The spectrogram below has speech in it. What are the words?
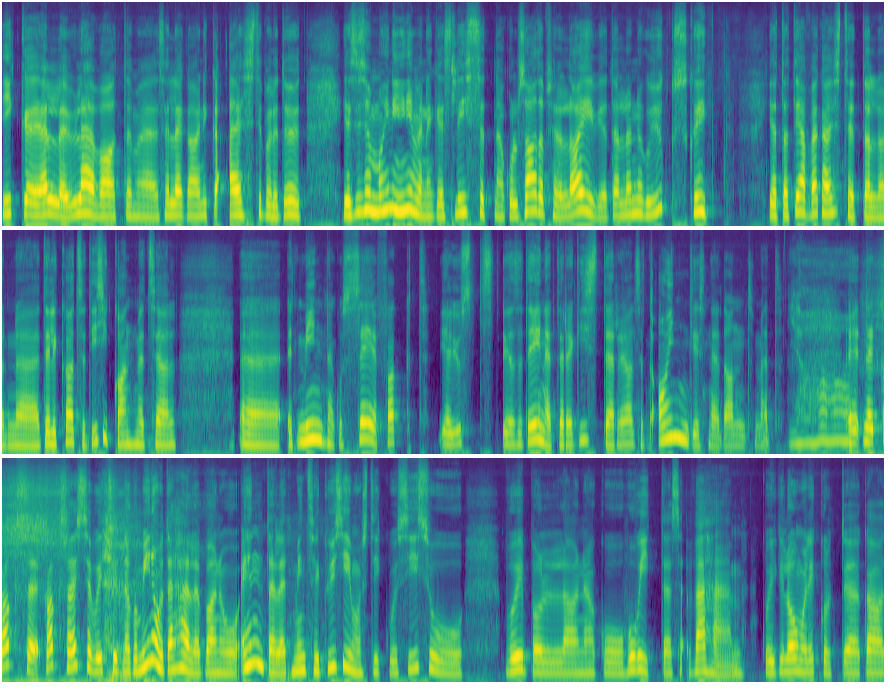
ikka jälle üle vaatama ja sellega on ikka hästi palju tööd. ja siis on mõni inimene, kes lihtsalt nagu saadab selle laivi ja tal on nagu ükskõik ja ta teab väga hästi, et tal on äh, delikaatsed isikuandmed seal. Äh, et mind nagu see fakt ja just, ja see teine, et register reaalselt andis need andmed. et need kaks, kaks asja võtsid nagu minu tähelepanu endale, et mind see küsimustiku sisu võib-olla nagu huvitas vähem, kuigi loomulikult äh, ka,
